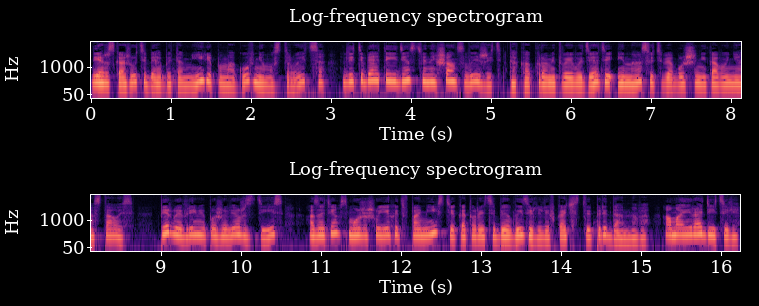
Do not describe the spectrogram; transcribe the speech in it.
Я расскажу тебе об этом мире, помогу в нем устроиться. Для тебя это единственный шанс выжить, так как кроме твоего дяди и нас у тебя больше никого не осталось. Первое время поживешь здесь, а затем сможешь уехать в поместье, которое тебе выделили в качестве приданного. А мои родители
